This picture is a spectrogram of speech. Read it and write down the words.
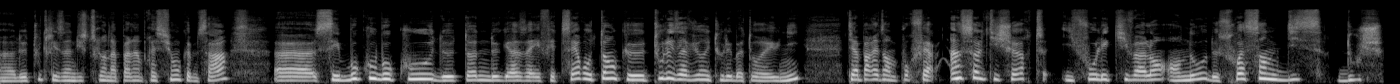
euh, de toutes les industries. On n'a pas l'impression comme ça. Euh, c'est beaucoup beaucoup de tonnes de gaz à effet de serre, autant que tous les avions et tous les bateaux réunis. Tiens par exemple pour faire un seul t-shirt, il faut l'équivalent en eau de 70 douches.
